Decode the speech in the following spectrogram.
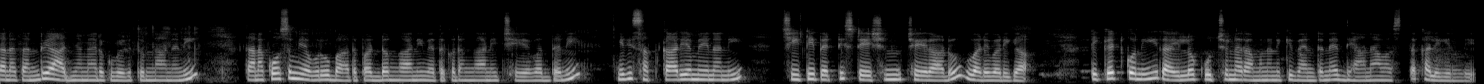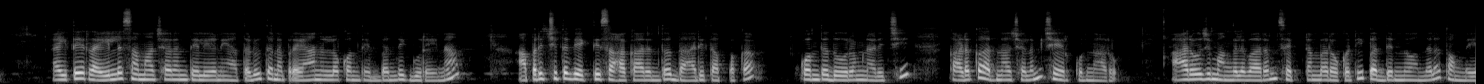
తన తండ్రి ఆజ్ఞ మేరకు వెడుతున్నానని తన కోసం ఎవరూ బాధపడడం కానీ వెతకడం కానీ చేయవద్దని ఇది సత్కార్యమేనని చీటీ పెట్టి స్టేషన్ చేరాడు వడివడిగా. టికెట్ కొని రైల్లో కూర్చున్న రమణునికి వెంటనే ధ్యానావస్థ కలిగింది. అయితే రైళ్ళ సమాచారం తెలియని అతడు తన ప్రయాణంలో కొంత ఇబ్బందికి గురైన అపరిచిత వ్యక్తి సహకారంతో దారి తప్పక కొంత దూరం నడిచి కడక అరుణాచలం చేరుకున్నారు. ఆ రోజు మంగళవారం సెప్టెంబర్ ఒకటి పద్దెనిమిది వందల తొంభై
